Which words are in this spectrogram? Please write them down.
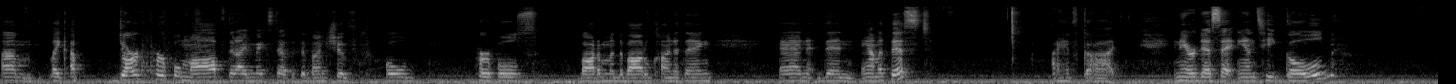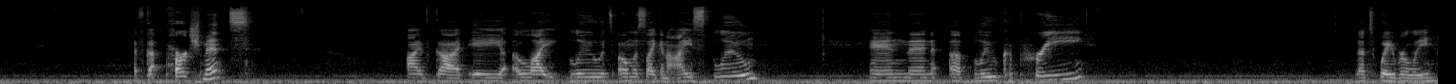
um, like a dark purple mauve that I mixed up with a bunch of old purples, bottom of the bottle kind of thing. And then amethyst. I have got an iridescent antique gold. I've got parchments. I've got a, a light blue. It's almost like an ice blue. And then a blue capri. That's Waverly.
